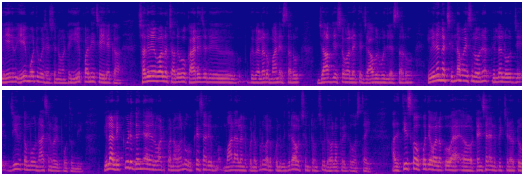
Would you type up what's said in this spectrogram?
ఏ ఏ మోటివేషన్ అంటే ఏ పని చేయలేక చదివే వాళ్ళు చదువు కాలేజీకి వెళ్ళరు మానేస్తారు. జాబ్ చేసే వాళ్ళు అయితే జాబులు వదిలేస్తారు. ఈ విధంగా చిన్న వయసులోనే పిల్లలు జీ జీవితము నాశనం అయిపోతుంది. ఇలా లిక్విడ్ గంజాయి అలవాటు పడిన వాళ్ళు ఒకేసారి మానాలనుకున్నప్పుడు వాళ్ళకు కొన్ని విత్డ్రావల్ సిమ్టమ్స్ డెవలప్ అవుతూ వస్తాయి. అది తీసుకోకపోతే వాళ్ళకు టెన్షన్ అనిపించినట్టు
